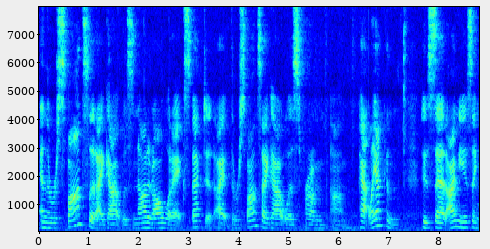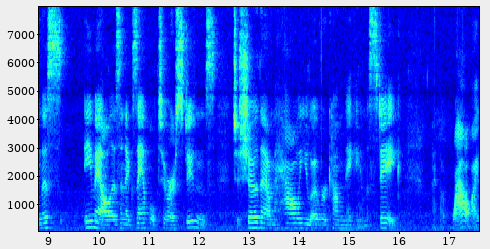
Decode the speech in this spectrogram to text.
And the response that I got was not at all what I expected. I, the response I got was from um, Pat Lampkin, who said, I'm using this email as an example to our students to show them how you overcome making a mistake. I thought, wow, I,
